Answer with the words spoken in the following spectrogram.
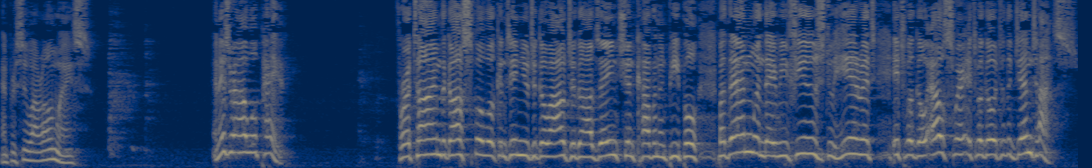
and pursue our own ways. And Israel will pay it. For a time the gospel will continue to go out to God's ancient covenant people, but then when they refuse to hear it, it will go elsewhere, it will go to the Gentiles.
